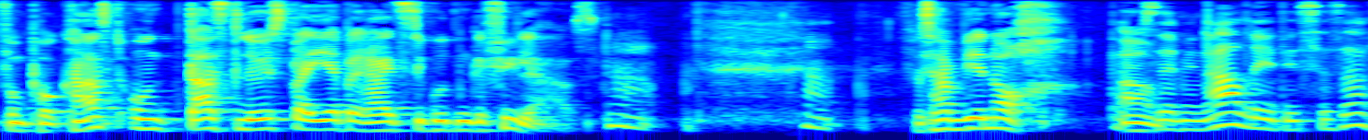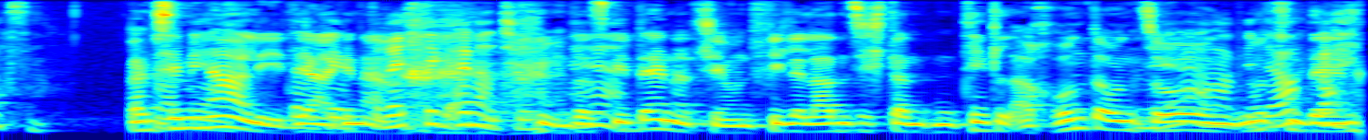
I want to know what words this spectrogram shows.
vom Podcast und das löst bei ihr bereits die guten Gefühle aus. Was haben wir noch? Beim Ah, Seminarlied ist das auch so. beim Bei Seminarlied, ja gibt genau. richtig Energy. Das Ja. gibt Energy und viele laden sich dann den Titel auch runter und so Ja, und nutzen den,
